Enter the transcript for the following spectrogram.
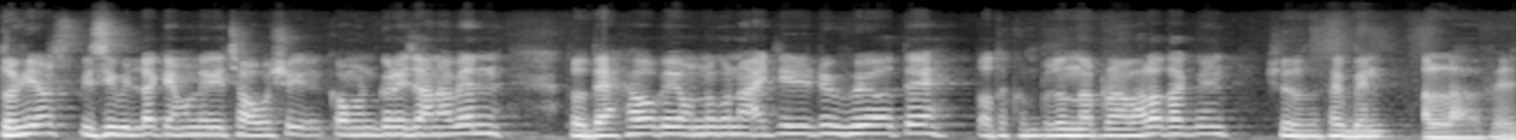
তো ভিয়ার্স পিসি বিলটা কেমন লেগেছে অবশ্যই কমেন্ট করে জানাবেন। তো দেখা হবে অন্য কোনো আইটি রিলেটেড হতে ততক্ষণ পর্যন্ত আপনারা ভালো থাকবেন, সুস্থ থাকবেন। আল্লাহ হাফেজ।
